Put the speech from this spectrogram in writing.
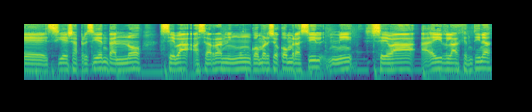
eh, si ella es presidenta no se va a cerrar ningún comercio con Brasil ni se va a ir la Argentina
